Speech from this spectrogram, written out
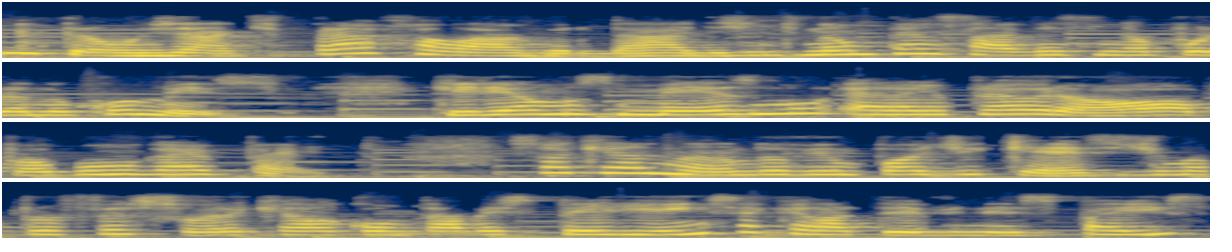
Então, Jaque, para falar a verdade, a gente não pensava em Singapura no começo. Queríamos mesmo era ir para Europa, algum lugar perto. Só que a Nanda ouviu um podcast de uma professora que ela contava a experiência que ela teve nesse país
